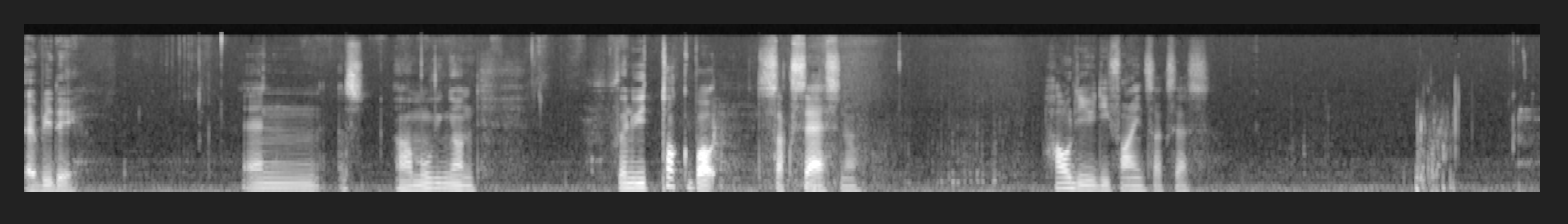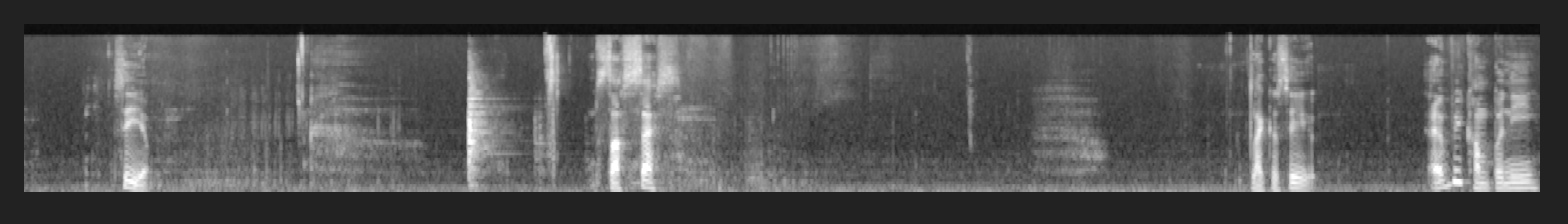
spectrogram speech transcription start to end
every day. And uh, moving on, when we talk about success now, how do you define success? See, you. success. Like I say, every company,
